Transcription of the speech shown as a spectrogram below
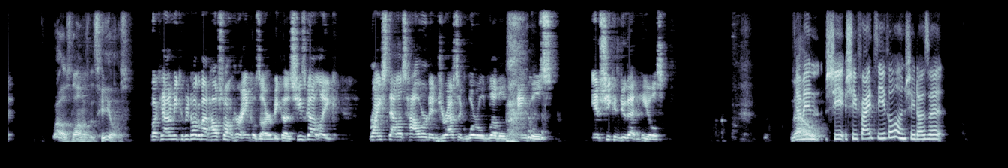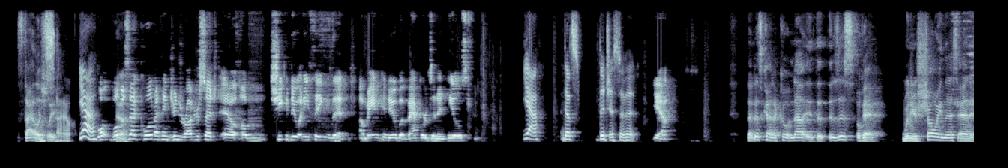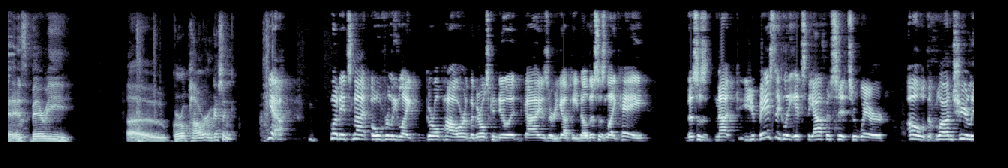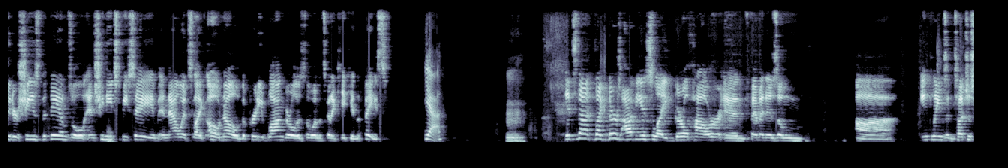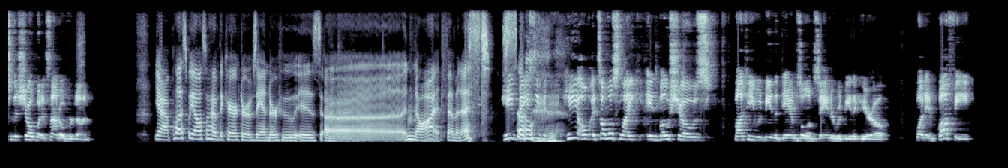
Well, as long as it's heels. But can, I mean, can we talk about how strong her ankles are? Because she's got like Bryce Dallas Howard in Jurassic World level ankles. if she can do that in heels, Now, I mean, she she fights evil and she does it. In stylishly. style. Yeah, what, what Yeah. was that quote? I think Ginger Rogers said, uh, um, "She can do anything that a man can do, but backwards and in heels." Yeah, that's the gist of it. Yeah. That is kind of cool. Now, is this okay? When you're showing this, and it's very uh, girl power, I'm guessing. Yeah. But it's not overly like girl power, the girls can do it, guys are yucky. No, this is like, hey, this is not you basically it's the opposite to where oh, the blonde cheerleader, she's the damsel and she needs to be saved, and now it's like, oh no, the pretty blonde girl is the one that's gonna kick you in the face. Yeah. Hmm. It's not like there's obvious like girl power and feminism uh inklings and touches to the show, but it's not overdone. Yeah. Plus, we also have the character of Xander, who is uh, not feminist. He So- basically he it's almost like in most shows Buffy would be the damsel and Xander would be the hero. But in Buffy,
